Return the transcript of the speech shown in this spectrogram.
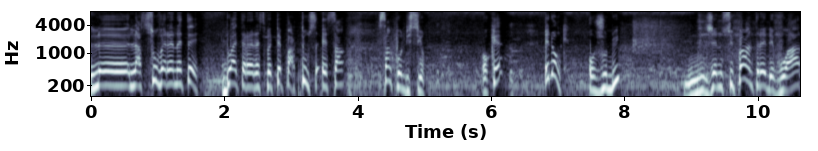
la souveraineté doit être respectée par tous et sans, sans condition. Ok? Et donc, aujourd'hui, je ne suis pas en train de voir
